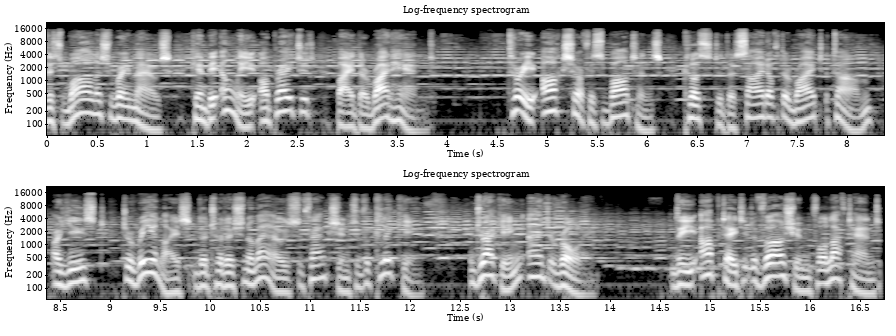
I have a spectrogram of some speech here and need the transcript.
this wireless ring mouse can be only operated by the right hand. Three arc surface buttons close to the side of the right thumb are used to realize the traditional mouse functions of clicking, dragging, and rolling. The updated version for left hand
